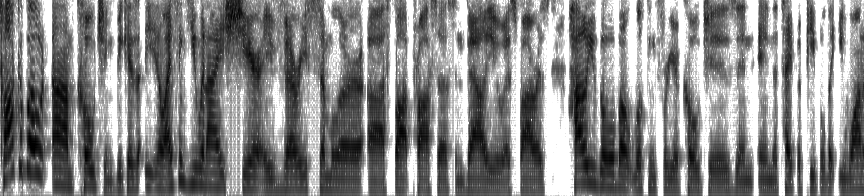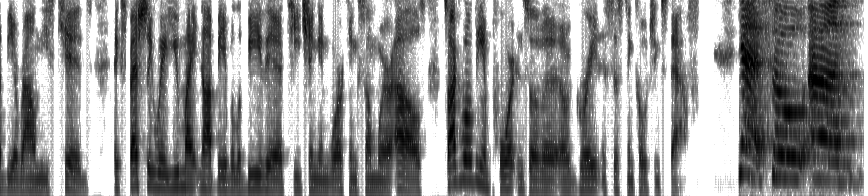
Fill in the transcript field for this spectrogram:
talk about um, coaching because you know I think you and I share a very similar uh, thought process and value as far as how you go about looking for your coaches and and the type of people that you want to be around these kids, especially where you might not be able to be there teaching and working somewhere else. Talk about the importance of a, a great assistant coaching staff. Yeah. So. Um,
